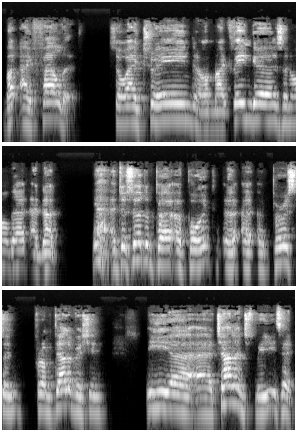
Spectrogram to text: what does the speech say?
but I felt it. So I trained on my fingers and all that. And then, yeah, at a certain per- a point, uh, a, person from television, he uh, uh, challenged me. He said,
